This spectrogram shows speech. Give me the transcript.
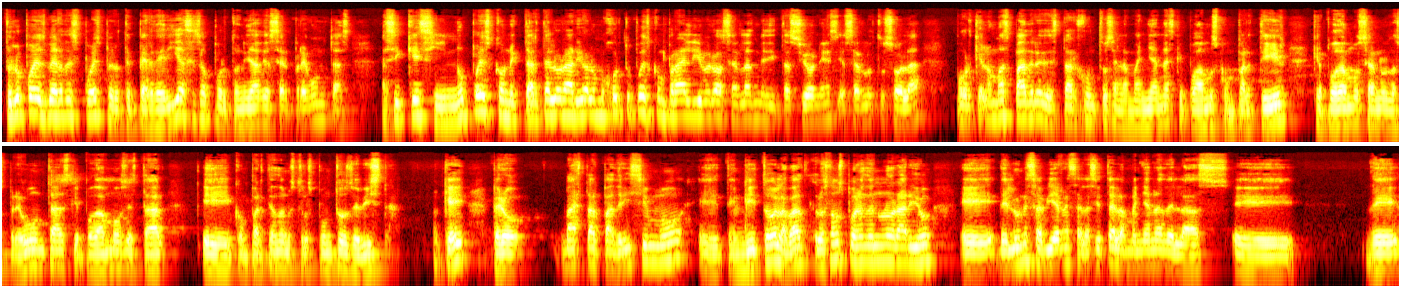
Tú lo puedes ver después, pero te perderías esa oportunidad de hacer preguntas. Así que si no puedes conectarte al horario, a lo mejor tú puedes comprar el libro, hacer las meditaciones y hacerlo tú sola, porque lo más padre de estar juntos en la mañana es que podamos compartir, que podamos hacernos las preguntas, que podamos estar eh, compartiendo nuestros puntos de vista. ¿Ok? Pero va a estar padrísimo, eh, te invito, la verdad, lo estamos poniendo en un horario eh, de lunes a viernes a las 7 de la mañana de las de,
